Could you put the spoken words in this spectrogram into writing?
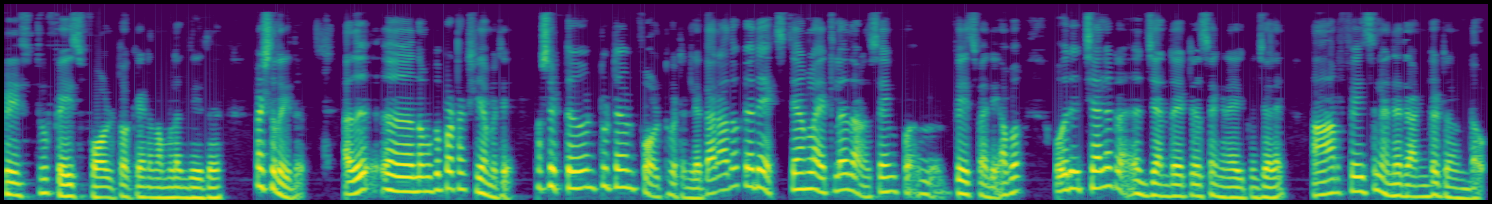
ഫേസ് ടു ഫേസ് ഫോൾട്ടും ഒക്കെയാണ് നമ്മൾ എന്ത് ചെയ്ത് മെഷർ ചെയ്ത്. അത് നമുക്ക് പ്രൊട്ടക്ട് ചെയ്യാൻ പറ്റും. പക്ഷെ ടേൺ ടു ടേൺ ഫോൾട്ട് പറ്റുന്നില്ല. കാരണം അതൊക്കെ ഒരു എക്സ്റ്റേണൽ ആയിട്ടുള്ളതാണ്. സെയിം ഫേസ് വാല്യൂ അപ്പൊ ഒരു ചില ജനറേറ്റേഴ്സ് എങ്ങനെയായിരിക്കും ചില ആർ ഫേസിൽ തന്നെ രണ്ട് ടേൺ ഉണ്ടാവും.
